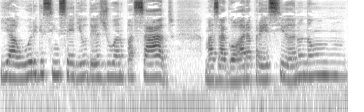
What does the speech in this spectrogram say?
e a URG se inseriu desde o ano passado. Mas agora, para esse ano, não,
